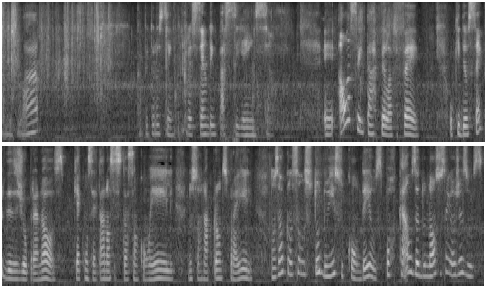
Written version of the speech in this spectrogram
Vamos lá. Capítulo 5, crescendo em paciência. É, ao aceitar pela fé o que Deus sempre desejou para nós, que é consertar a nossa situação com Ele, nos tornar prontos para Ele, nós alcançamos tudo isso com Deus por causa do nosso Senhor Jesus.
